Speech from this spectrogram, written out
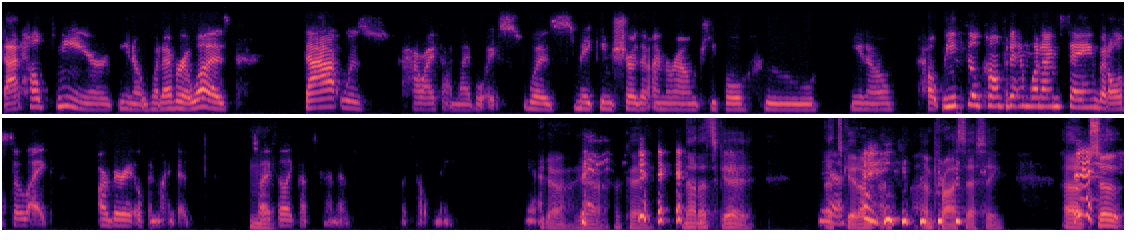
that helped me, or, you know, whatever it was. That was how I found my voice, was making sure that I'm around people who, you know, help me feel confident in what I'm saying, but also like are very open minded. So I Mm. feel like that's kind of what's helped me. yeah yeah okay no that's good that's Yeah. good i'm i'm, I'm processing uh, so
